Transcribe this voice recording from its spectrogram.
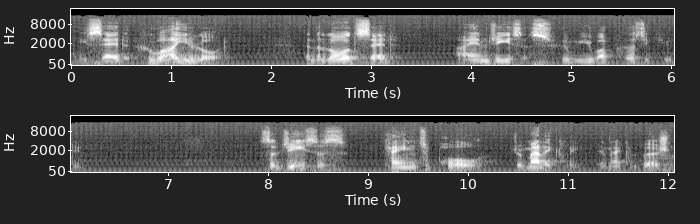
And he said, Who are you, Lord? Then the Lord said, I am Jesus, whom you are persecuting. So Jesus came to Paul dramatically in that conversion.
